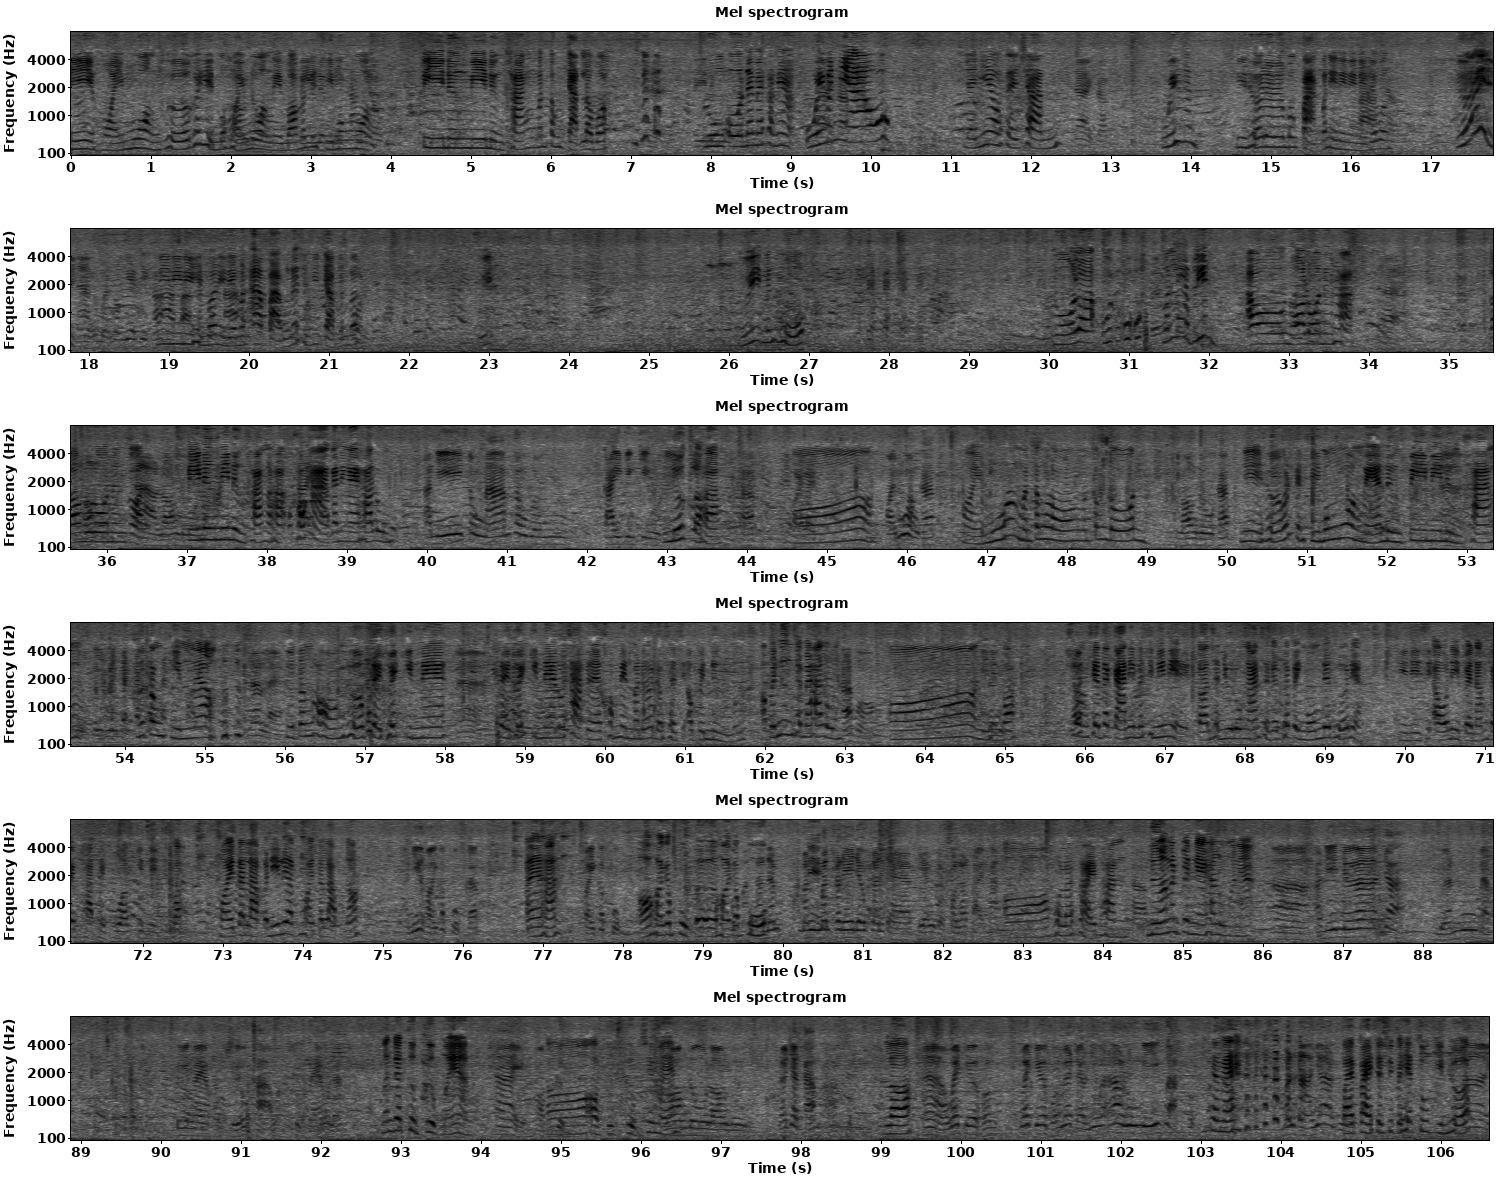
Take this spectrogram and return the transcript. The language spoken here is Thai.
นี่หอยม่วงเธอเคยเห็นบ่หอยม่วงนี่บ่มันเป็นสีม่วงม่วงๆปีหนึ่งมีหนึ่งครั้งมันต้องจัดแล้วบ่ลุงโอนได้ไหมคะเนี่ย อุ้ยมันเหี่ยวอย่าเหี่ยวใส่ฉัน ได้ครับ อุ้ยนั่นนี่เธอเดินเบิ่งปากปะนี่นี่นี่นี่เธอเบิ่งเฮ้ยอ่าก็เหมือนตรงเนี้ยที่เขานี่นี่นี่เห็นบ่นี่เดี๋ยวมันอ้าปากเบิ่งนะฉันสิจับมันเบิ่งอุ้ยอุ้ยมันหูบหนูร ออุ้ยอุ้ยอุ๊ยมันแลบลิ้น เอาหนูเอาโลนึงค่ะ ได้ลองดูโลนึงก่อนาลองดูปีหนึ่งมีหนึ่งครั้งเหรอคะเขาหากันยังไงคะลุง อันนี้ต้องน้ำต้องลงไกลจริงลึกเหรอคะ ๆครับหอยอ๋อะไรอ หอยม่วงครับ หอยม่วงมันต้องลอง มันต้องโดน ลองดูครับนี่เธอมันเป็นสีม่วงม่วงๆแหมหนึ่งปีมีหนึ่งครั้งปีหนึงคือต้องกินแล้ว นั่นแหละคือต้องลองเธอผู้ใดเคยกินแน่ อ่า ผู้ใดเคยกินแน่รสชาติเป็นไงคอมเมนต์มาเด้อเดี๋ยวฉันจะเอาไปหนึ่งมึงเอาไปหนึ่งใช่ไหมคะลุง ครับผมอ๋อ นี่เห็นปะช่วงเทศกาลนี่มันสิมีนี่ ตอนฉันอยู่โรงงานฉันก็เคยไปงมเด้อเธอเนี่ย นี่นี่สิเอานี่ไปน้ำไปผัดให้ปัวกินนี่เห็นปะหอยตลับอันนี้เรียกหอยตลับเนาะ อันนี้หอยกระปุกครับ อะไรนะคะ หอยกระปุก อ๋อหอยกระปุก เออเออหอยกระปุกอันนั้นมันนี่มันทะเลเดียวกันแต่เพียงแต่คนละสายพันธุ์อ๋อคนละสายพันธุ์ครับเนื้อมันเป็นไงคะลุงอันเนี้ย อ่า อันนี้เนื้อจะ เหมือนแบบคือยังไงอะออกสีขาวๆอะสุกแล้วนะ มันจะกรึบกรึบๆไหมอะ ใช่ออกอ๋อกึบออกกรึบกรึบๆใช่ไหมลองดูลองดูแล้วจะถามหาผมเหรอ อ่าไว้เจอผมไว้เจอผมไว้แถวนี้ว่าอ้าวลุงมีอีกเปล่าใช่ไหม มันหายากอยู่ไปไปจะสิไปเฮ็ดตู้กินเถอะ ใช่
